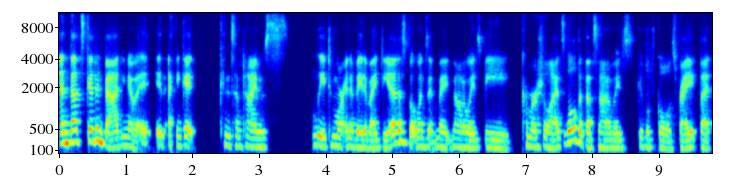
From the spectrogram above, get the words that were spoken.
and that's good and bad. You know it, it, i think it can sometimes lead to more innovative ideas, but ones that might not always be commercializable, but that's not always people's goals, right? But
